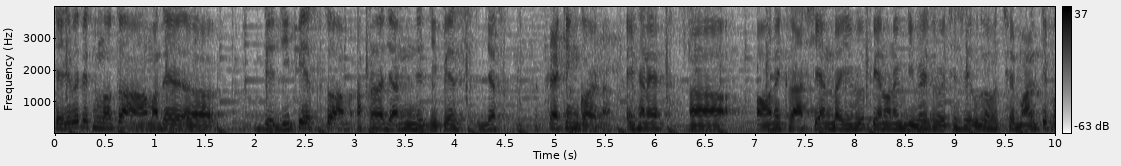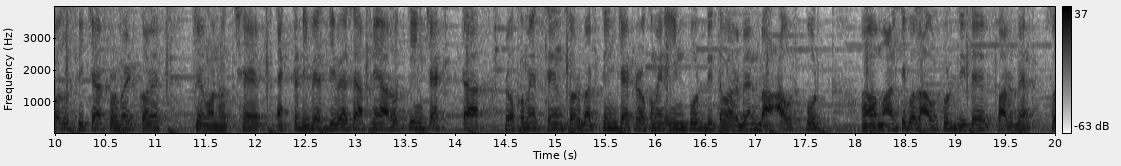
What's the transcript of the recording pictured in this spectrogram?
টেলিমেট্রিক্স মূলত আমাদের যে জিপিএস তো আপনারা জানেন যে জিপিএস জাস্ট ট্র্যাকিং করে না। এখানে অনেক রাশিয়ান বা ইউরোপিয়ান অনেক ডিভাইস রয়েছে, সেগুলো হচ্ছে মাল্টিপল ফিচার প্রোভাইড করে। যেমন হচ্ছে, একটা ডিভাইস ডিভাইসে আপনি আরও তিন চারটা রকমের সেন্সর বা তিন চারটা রকমের ইনপুট দিতে পারবেন বা আউটপুট মাল্টিপল আউটপুট দিতে পারবেন। সো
